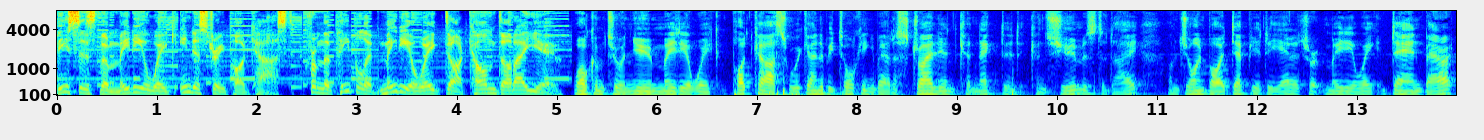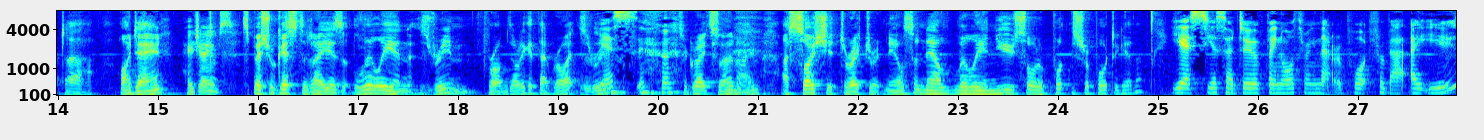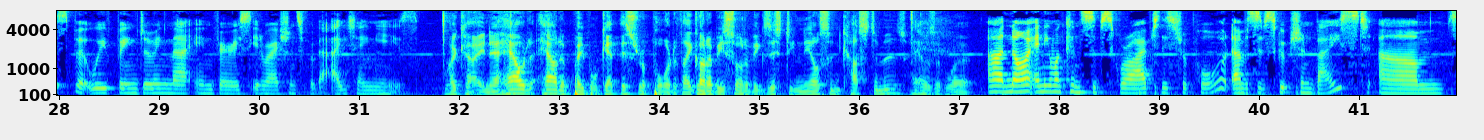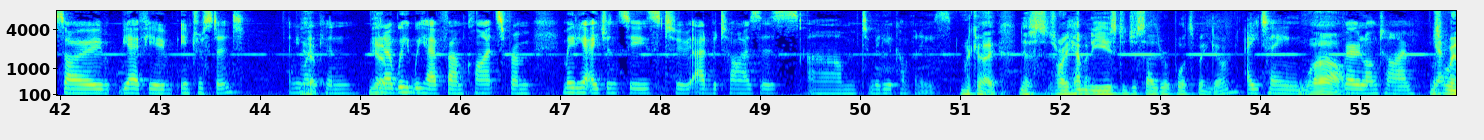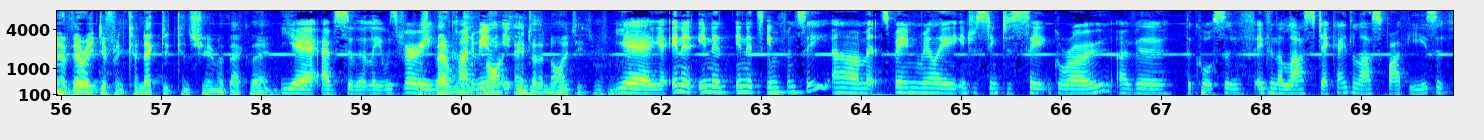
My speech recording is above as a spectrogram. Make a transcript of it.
This is the Media Week Industry Podcast from the people at MediaWeek.com.au. Welcome to a new Media Week podcast. We're going to be talking about Australian connected consumers today. I'm joined by Deputy Editor at Media Week, Dan Barrett. Uh, hi, Dan. Hey, James. Special guest today is Lillian Zrim from, did I get that right? Zrim? Yes. it's a great surname. Associate Director at Nielsen. Now, Lillian, you sort of put this report together? Yes, yes, I do. I've been authoring that report for about eight years, but we've been doing that in various iterations for about 18 years. Okay, now how, how do people get this report? Have they got to be sort of existing Nielsen customers? How does it work? Uh, no, anyone can subscribe to this report. Um, it's subscription based. Um, so, yeah, if you're interested, anyone Yep. can. Yep. You know, we, we have um, clients from media agencies to advertisers um, to media companies. Okay, now, sorry, how many years did you say the report's been going? 18. Wow. Very long time. This Yep. was a very different connected consumer back then. Yeah, absolutely. It was very It's about kind of in, ni- it- into the 90s, wasn't it? Yeah, yeah. In it, in it, in its infancy, um, it's been really interesting to see it grow over the course of even the last decade. The last five years have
